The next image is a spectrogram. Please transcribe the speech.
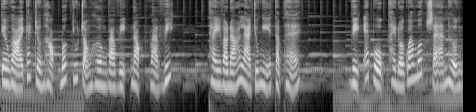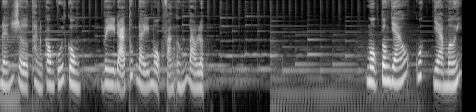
kêu gọi các trường học bớt chú trọng hơn vào việc đọc và viết, thay vào đó là chủ nghĩa tập thể. Việc ép buộc thay đổi quá mức sẽ ảnh hưởng đến sự thành công cuối cùng – vì đã thúc đẩy một phản ứng bạo lực. Một tôn giáo quốc gia mới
